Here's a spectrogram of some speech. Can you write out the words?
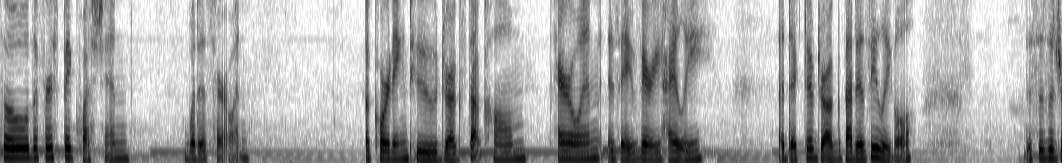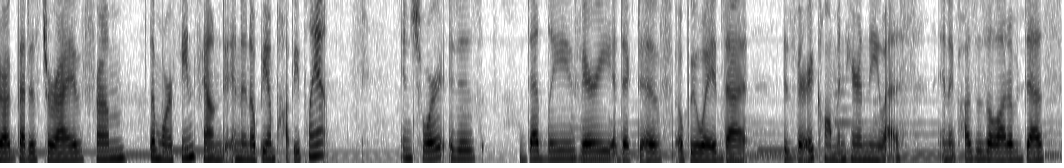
So, the first big question what is heroin? According to drugs.com, heroin is a very highly addictive drug that is illegal. This is a drug that is derived from the morphine found in an opium poppy plant. In short, it is deadly, very addictive opioid that is very common here in the US and it causes a lot of deaths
